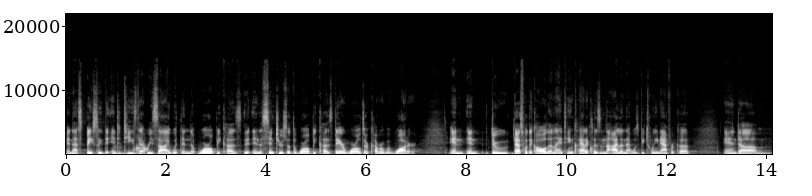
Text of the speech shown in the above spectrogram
And that's basically the entities that reside within the world because in the centers of the world because their worlds are covered with water. And and through that's what they call the Atlantean cataclysm, the island that was between Africa and um,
